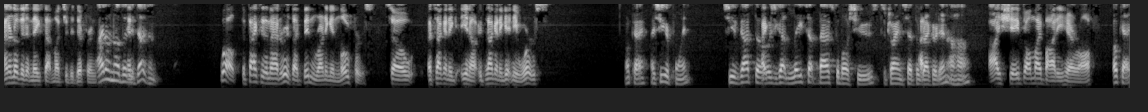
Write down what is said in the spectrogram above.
I don't know that it makes that much of a difference. I don't know that And- it doesn't. Well, the fact of the matter is, I've been running in loafers, so it's not going to, you know, it's not going to get any worse. Okay, I see your point. So you've got those. I- you got lace up basketball shoes to try and set the I- record in. Uh huh. I shaved all my body hair off. Okay,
